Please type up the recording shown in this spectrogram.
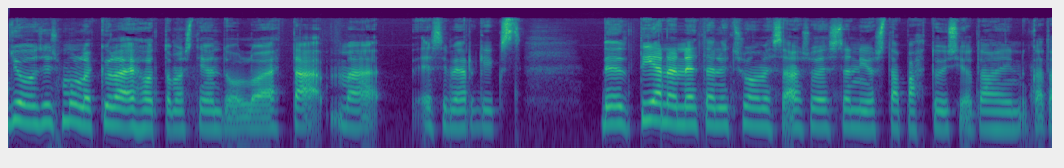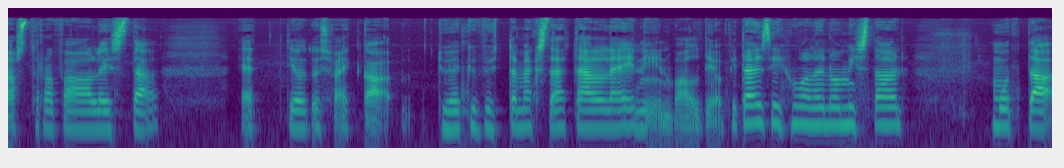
Joo, siis mulle kyllä ehdottomasti on tullut, että mä esimerkiksi tiedän, että nyt Suomessa asuessa, niin jos tapahtuisi jotain katastrofaalista, että joutuisi vaikka työkyvyttömäksi tai tälleen, niin valtio pitäisi huolen omistaan. Mutta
